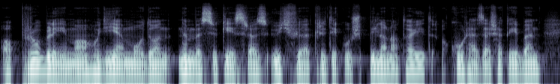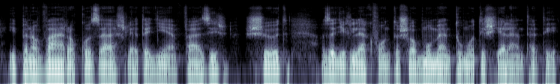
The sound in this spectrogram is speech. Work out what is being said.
A probléma, hogy ilyen módon nem veszük észre az ügyfél kritikus pillanatait, a kórház esetében éppen a várakozás lehet egy ilyen fázis, sőt, az egyik legfontosabb momentumot is jelentheti.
